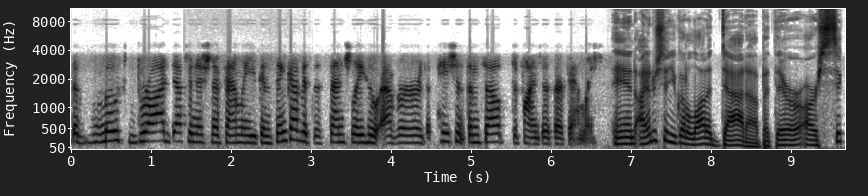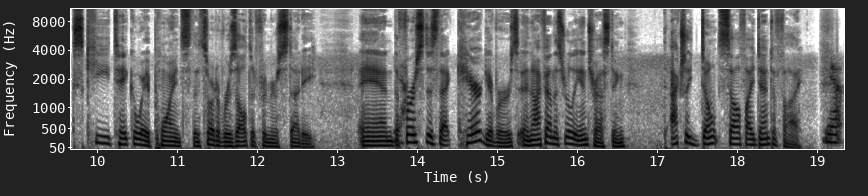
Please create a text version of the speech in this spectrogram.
the most broad definition of family you can think of. It's essentially whoever the patient themselves defines as their family. And I understand you've got a lot of data, but there are six key takeaway points that sort of resulted from your study. And the yeah. first is that caregivers, and I found this really interesting, actually don't self identify. Yeah.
